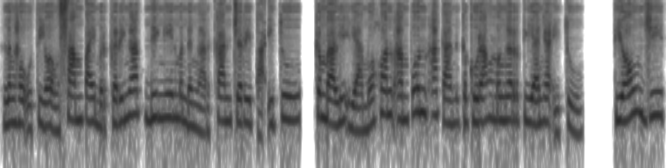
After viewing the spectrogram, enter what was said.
Leng Ho Tiong sampai berkeringat dingin mendengarkan cerita itu, kembali ia mohon ampun akan kekurang mengertiannya itu. Tiong Ji,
